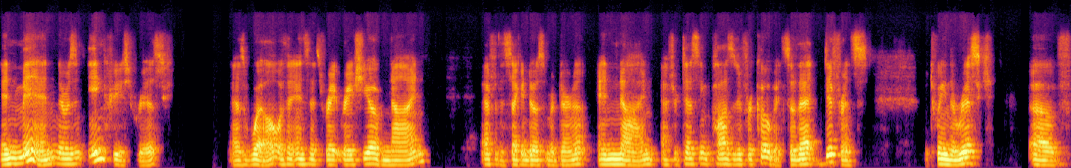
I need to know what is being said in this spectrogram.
In men, there was an increased risk as well with an incidence rate ratio of nine after the second dose of Moderna and nine after testing positive for COVID. So that difference between the risk of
